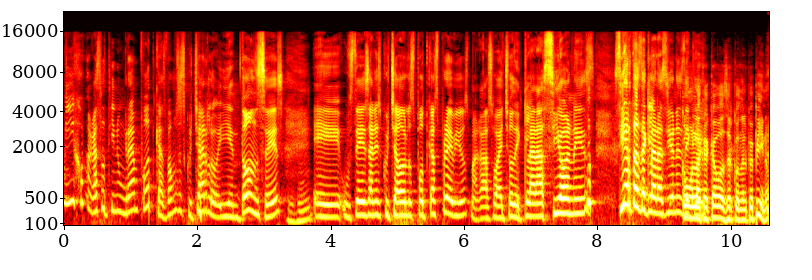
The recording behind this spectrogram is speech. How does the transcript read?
mi hijo Magazo tiene un gran podcast, vamos a escucharlo. Y entonces, eh, ustedes han escuchado los podcasts previos, Magazo ha hecho declaraciones, ciertas declaraciones Como de la que- que acabo de hacer con el pepino.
